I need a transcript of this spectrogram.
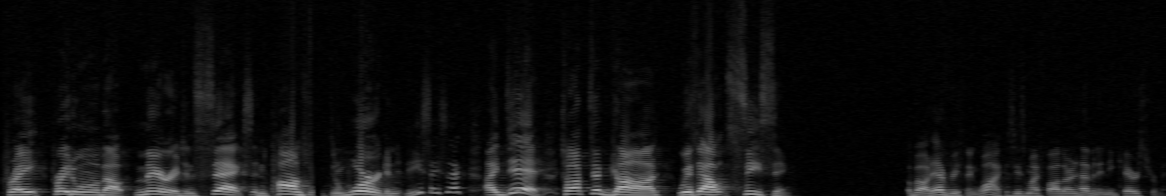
Pray, pray to him about marriage and sex and conflict and work. And did he say sex? I did. Talk to God without ceasing about everything. Why? Because he's my Father in heaven and he cares for me.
